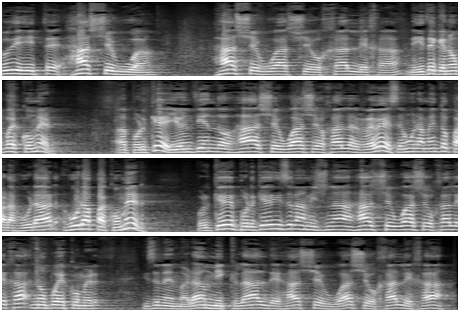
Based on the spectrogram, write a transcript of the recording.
tú dijiste Ha Shewá, Ha Shewá Sheojal Leja, dijiste que no puedes comer. Ah, ¿Por qué? Yo entiendo Ha Shewá Sheojal al revés, es un juramento para jurar, jura para comer. ¿Por qué? ¿Por qué dice la Mishnah Ha Shewá Sheojal Leja, no puedes comer? Dice la Emara, Miklal de Hashe Washe Ojal Leja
